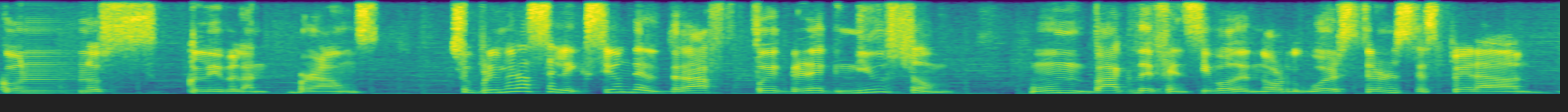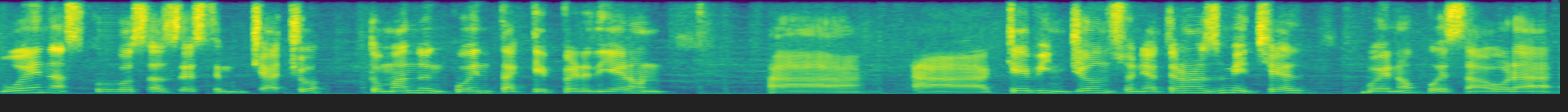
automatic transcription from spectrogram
con los Cleveland Browns. Su primera selección del draft fue Greg Newsom, un back defensivo de Northwestern. Se esperan buenas cosas de este muchacho, tomando en cuenta que perdieron a, Kevin Johnson y a Terrence Mitchell. Bueno, pues ahora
